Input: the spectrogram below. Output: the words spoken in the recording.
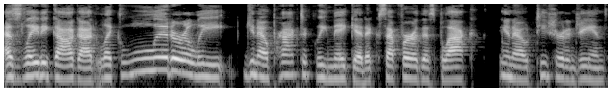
as Lady Gaga, like literally, you know, practically naked except for this black, you know, t-shirt and jeans.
